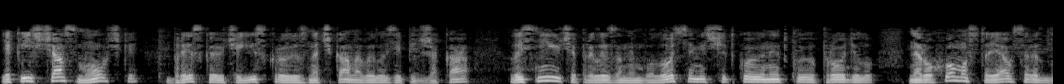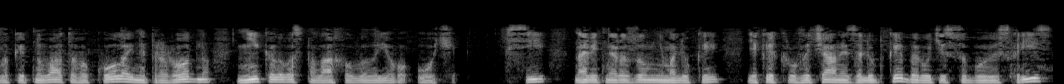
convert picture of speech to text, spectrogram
Якийсь час мовчки, бризкаючи іскрою значка на вилозі піджака, лисніючи прилизаним волоссям із щіткою ниткою проділу, нерухомо стояв серед блакитнуватого кола і неприродно, нікелево спалахували його очі. Всі, навіть нерозумні малюки, яких кругличани залюбки беруть із собою скрізь,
